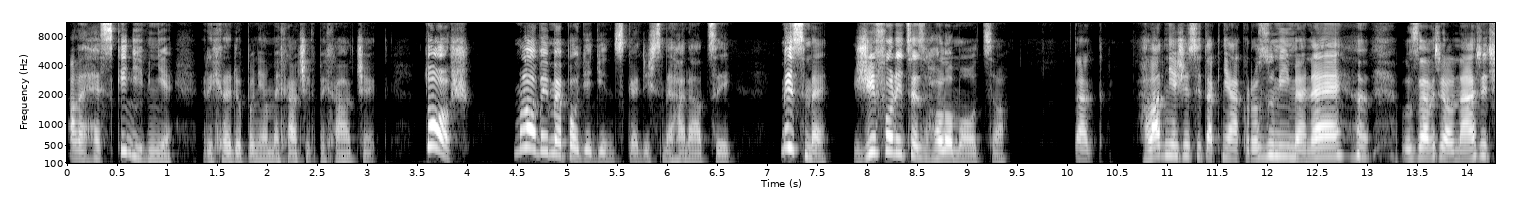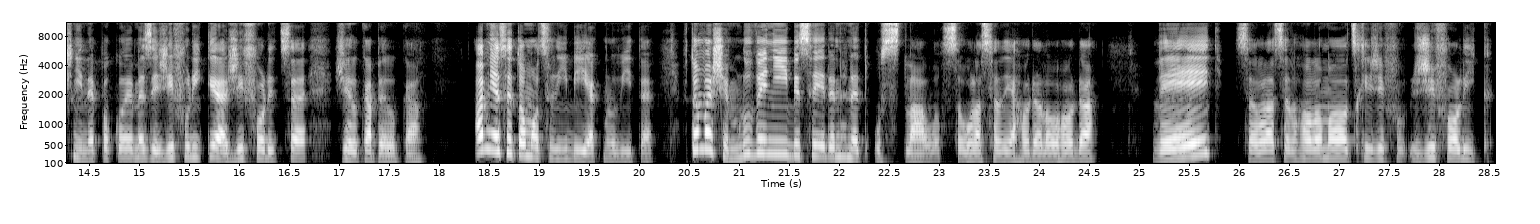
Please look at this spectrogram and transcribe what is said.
Ale hezky divně, rychle doplnil Mecháček Pecháček. Tož, mluvíme po dědinské, když jsme hanáci. My jsme žifolice z Holomóca. Tak hlavně, že si tak nějak rozumíme, ne? Uzavřel nářeční nepokoje mezi žifulíky a žifolice Žilka Pilka. A mně se to moc líbí, jak mluvíte. V tom vašem mluvení by se jeden hned ustlal, souhlasil Jahoda Louhoda. Viď? Souhlasil holomoucký žifolík.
